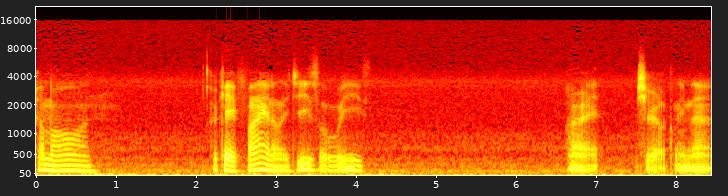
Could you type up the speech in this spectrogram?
Come on. Okay, finally. Jeez Louise. Alright. Sure, I'll claim that.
